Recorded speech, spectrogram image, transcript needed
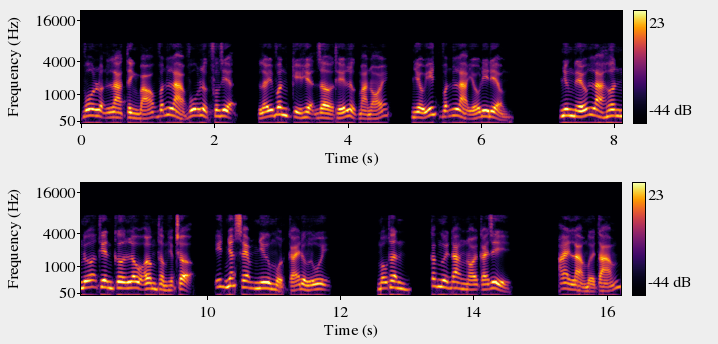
Vô luận là tình báo vẫn là vũ lực phương diện, lấy vân kỳ hiện giờ thế lực mà nói, nhiều ít vẫn là yếu đi điểm. Nhưng nếu là hơn nữa thiên cơ lâu âm thầm hiệp trợ, ít nhất xem như một cái đường lui. Mẫu thân, các ngươi đang nói cái gì? Ai là 18?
